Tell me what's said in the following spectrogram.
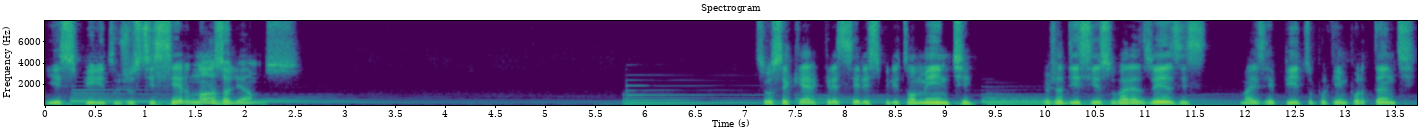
e espírito justiceiro nós olhamos. Se você quer crescer espiritualmente, eu já disse isso várias vezes, mas repito porque é importante.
